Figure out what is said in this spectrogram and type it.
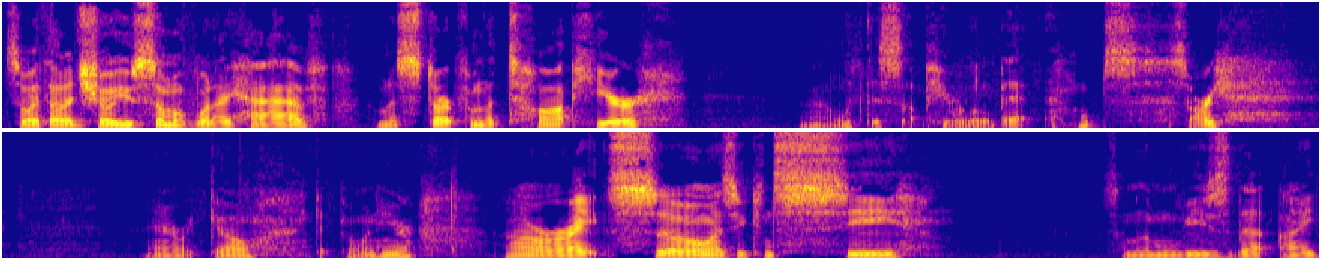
So I thought I'd show you some of what I have. I'm going to start from the top here. I'll lift this up here a little bit. Oops, sorry. There we go. Get going here. Alright, so as you can see, some of the movies that I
